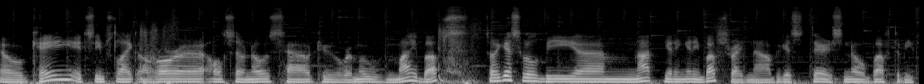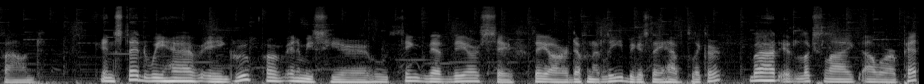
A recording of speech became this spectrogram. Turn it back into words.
Okay, it seems like Aurora also knows how to remove my buffs. So I guess we'll be um, not getting any buffs right now because there's no buff to be found. Instead, we have a group of enemies here who think that they are safe. They are definitely because they have Flicker. But it looks like our pet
